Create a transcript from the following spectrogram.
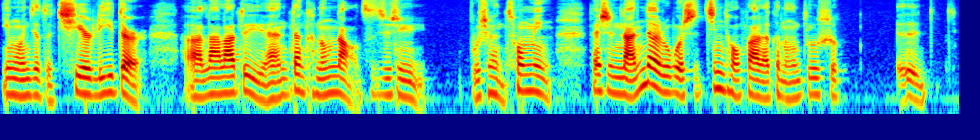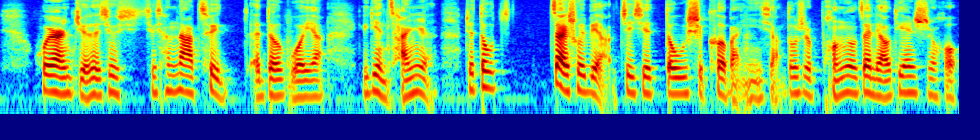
英文叫做 cheerleader，啊，拉拉队员，但可能脑子就是。不是很聪明，但是男的如果是金头发的，可能就是，呃，会让人觉得就就像纳粹呃德国一样，有点残忍。这都再说一遍啊，这些都是刻板印象，都是朋友在聊天时候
